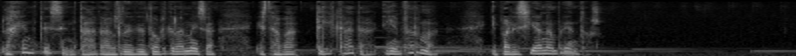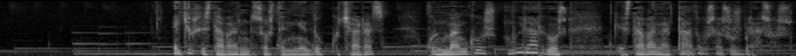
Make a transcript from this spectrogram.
La gente sentada alrededor de la mesa estaba delicada y enferma y parecían hambrientos. Ellos estaban sosteniendo cucharas con mangos muy largos que estaban atados a sus brazos.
